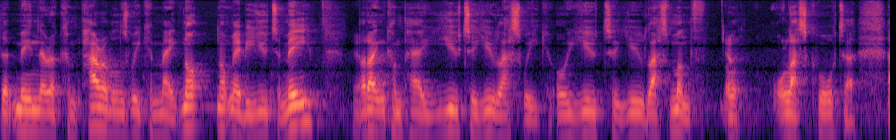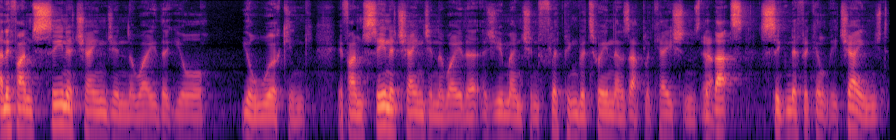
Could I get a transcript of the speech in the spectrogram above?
that mean there are comparables we can make not not maybe you to me yeah. but I can compare you to you last week or you to you last month yeah. or, or last quarter and if I'm seeing a change in the way that you're you're working. If I'm seeing a change in the way that, as you mentioned, flipping between those applications, that yeah. that's significantly changed,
